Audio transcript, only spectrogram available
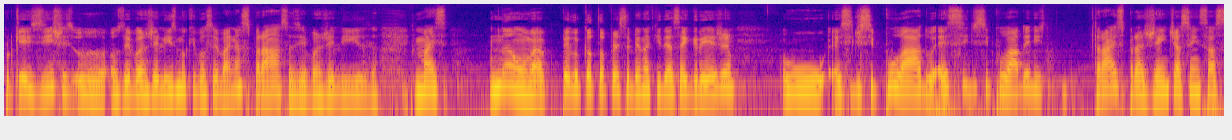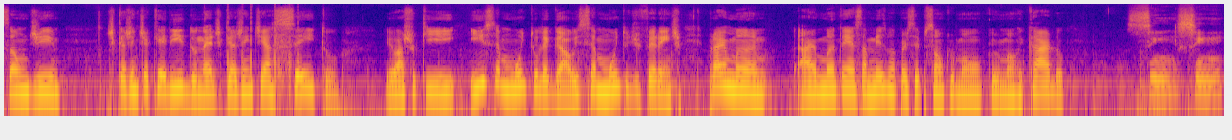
porque existe o- os evangelismos que você vai nas praças e evangeliza. Mas, não, é, pelo que eu tô percebendo aqui dessa igreja, o, esse discipulado, esse discipulado, ele traz pra gente a sensação de, de que a gente é querido, né? De que a gente é aceito. Eu acho que isso é muito legal, isso é muito diferente. Pra irmã, a irmã tem essa mesma percepção que o irmão, que o irmão Ricardo? Sim, sim.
